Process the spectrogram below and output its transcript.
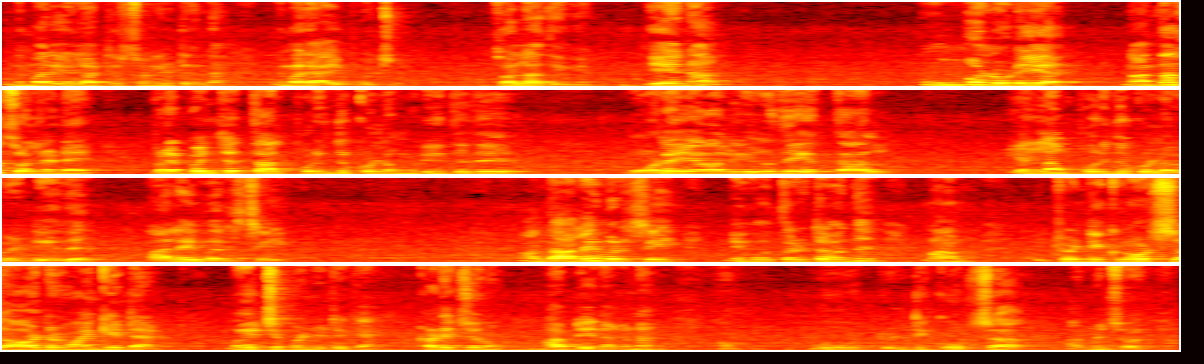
இந்த மாதிரி எல்லாத்தையும் சொல்லிட்டு இருந்தேன் இந்த மாதிரி ஆகிப்போச்சு சொல்லாதீங்க. ஏன்னா உங்களுடைய நான் தான் சொல்லேனே பிரபஞ்சத்தால் புரிந்து கொள்ள முடிந்தது மூளையால் இருதயத்தால் எல்லாம் புரிந்து கொள்ள வேண்டியது அலைவரிசை. அந்த அலைவரிசை நீங்கள் ஒருத்தர்கிட்ட வந்து நான் டுவெண்ட்டி க்ரோட்ஸ் ஆர்டர் வாங்கிட்டேன். முயற்சி பண்ணிட்டுருக்கேன். கிடச்சிரும் கிடைச்சிரும் அப்படின்னாங்கன்னா ஓ டுவெண்ட்டி கோர்ஸா அப்படின்னு சொல்கிறேன்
